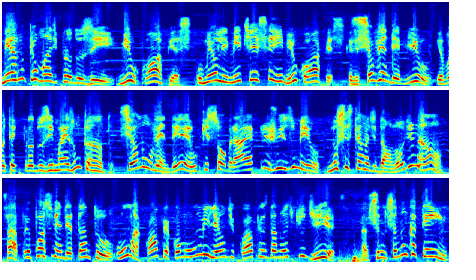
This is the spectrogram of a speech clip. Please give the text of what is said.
mesmo que eu mande produzir mil cópias, o meu limite é esse aí, mil cópias. Quer dizer, se eu vender mil, eu vou ter que produzir mais um tanto. Se eu não vender, o que sobrar é prejuízo meu. No sistema de download, não. Sabe? Eu posso vender tanto uma cópia como um milhão de cópias da noite pro dia. Você, você nunca tem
